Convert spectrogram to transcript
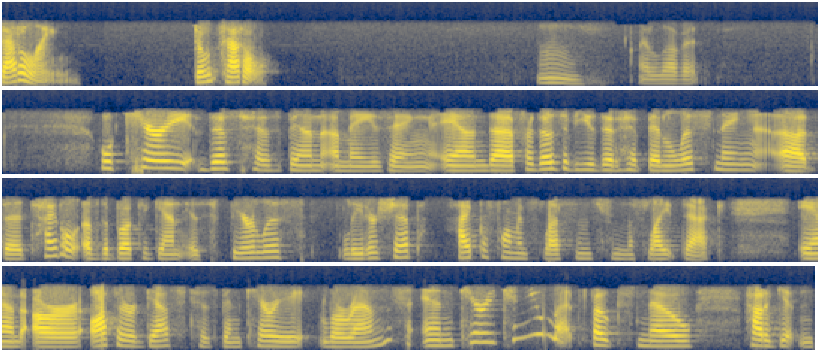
settling. Don't settle. Mm, I love it. Well, Carey, this has been amazing. And uh, for those of you that have been listening, uh, the title of the book again is Fearless Leadership High Performance Lessons from the Flight Deck. And our author guest has been Carey Lohrenz. And Carey, can you let folks know how to get in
